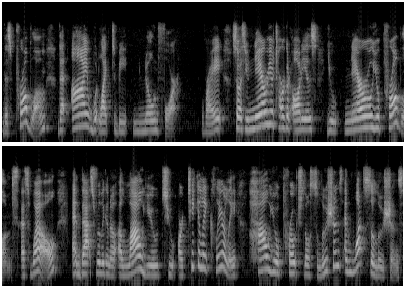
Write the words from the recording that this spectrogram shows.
this problem that I would like to be known for right? So as you narrow your target audience, you narrow your problems as well. And that's really going to allow you to articulate clearly how you approach those solutions and what solutions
